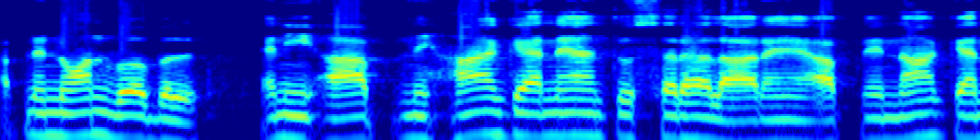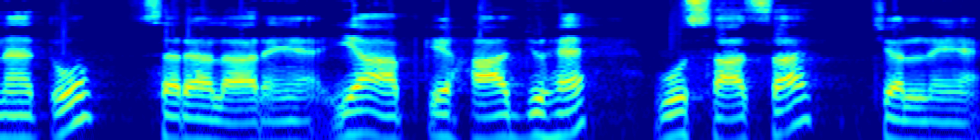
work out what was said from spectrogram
اپنے نان وربل یعنی آپ نے ہاں کہنا ہے تو سر ہلا رہے ہیں آپ نے نہ کہنا ہے تو سر ہلا رہے ہیں یا آپ کے ہاتھ جو ہے وہ ساتھ ساتھ چل رہے ہیں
